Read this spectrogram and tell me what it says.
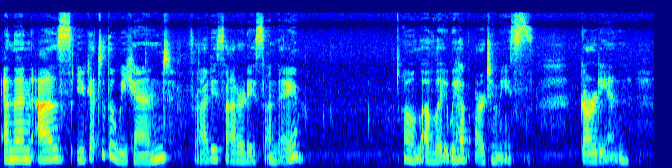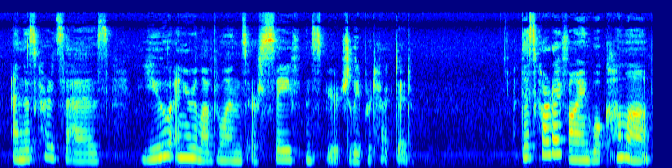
And then as you get to the weekend, Friday, Saturday, Sunday, oh lovely, we have Artemis, Guardian. And this card says, you and your loved ones are safe and spiritually protected. This card I find will come up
